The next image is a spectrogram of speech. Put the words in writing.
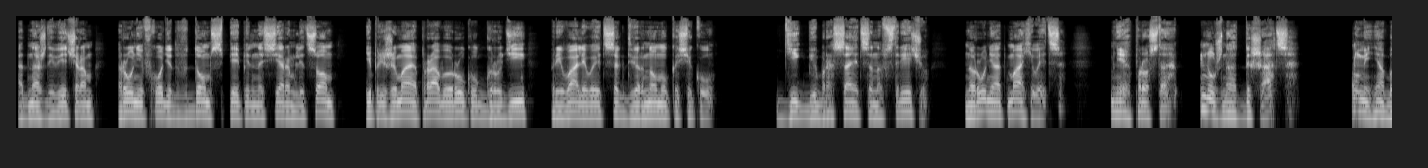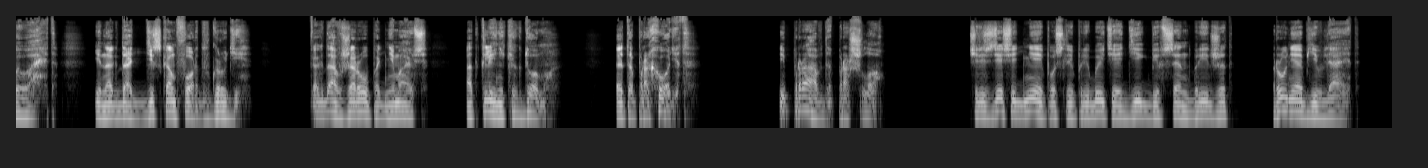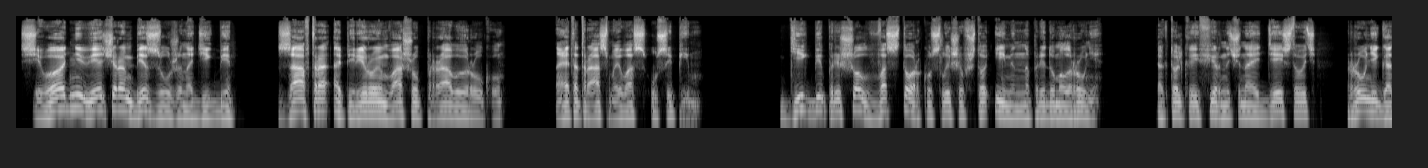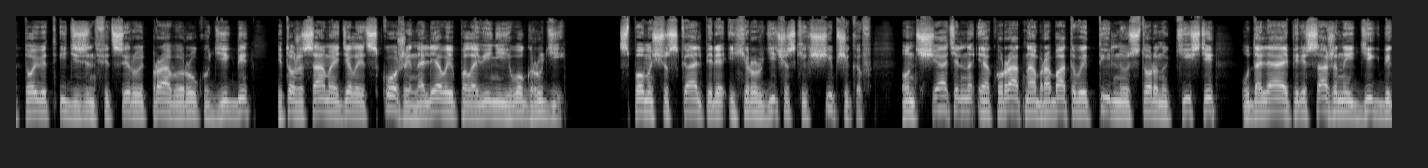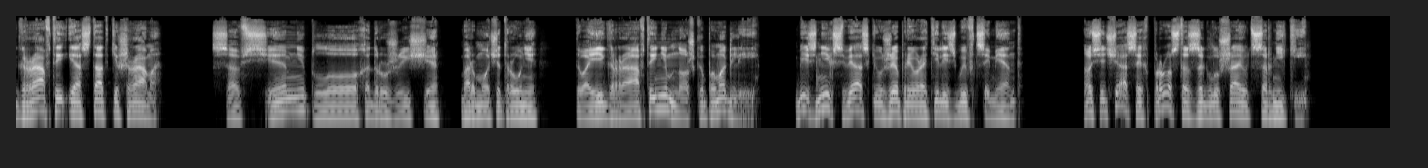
Однажды вечером Руни входит в дом с пепельно-серым лицом и, прижимая правую руку к груди, приваливается к дверному косяку. Дигби бросается навстречу, но Руни отмахивается. «Мне просто нужно отдышаться. У меня бывает иногда дискомфорт в груди. Когда в жару поднимаюсь от клиники к дому, это проходит». И правда прошло. Через десять дней после прибытия Дигби в Сент-Бриджет Руни объявляет «Сегодня вечером без ужина, Дигби». Завтра оперируем вашу правую руку. На этот раз мы вас усыпим». Дигби пришел в восторг, услышав, что именно придумал Руни. Как только эфир начинает действовать, Руни готовит и дезинфицирует правую руку Дигби, и то же самое делает с кожей на левой половине его груди. С помощью скальпеля и хирургических щипчиков он тщательно и аккуратно обрабатывает тыльную сторону кисти, удаляя пересаженные дигби графты и остатки шрама. «Совсем неплохо, дружище», — бормочет Руни. «Твои графты немножко помогли. Без них связки уже превратились бы в цемент. Но сейчас их просто заглушают сорняки».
